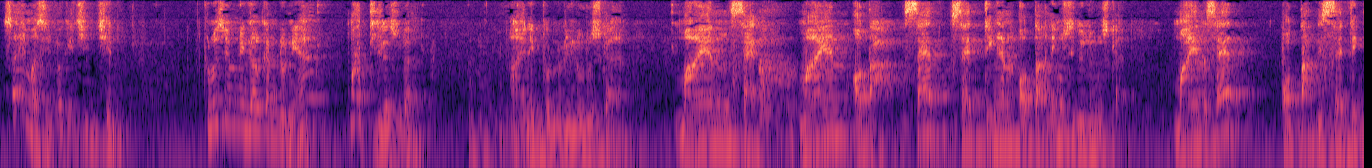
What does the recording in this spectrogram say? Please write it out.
saya masih pakai cincin. Kalau saya meninggalkan dunia, matilah sudah. Nah ini perlu diluruskan. Mindset, mind otak, set settingan otak ini mesti diluruskan. Mindset, otak di setting.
